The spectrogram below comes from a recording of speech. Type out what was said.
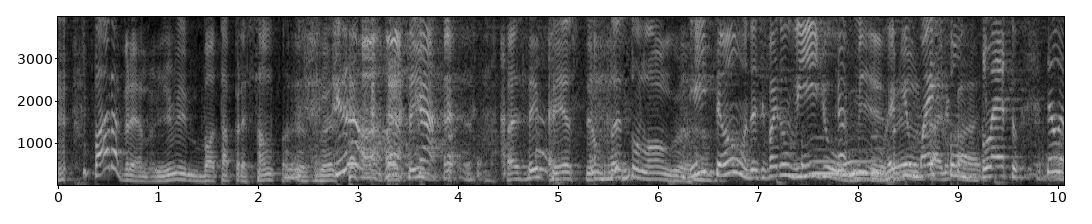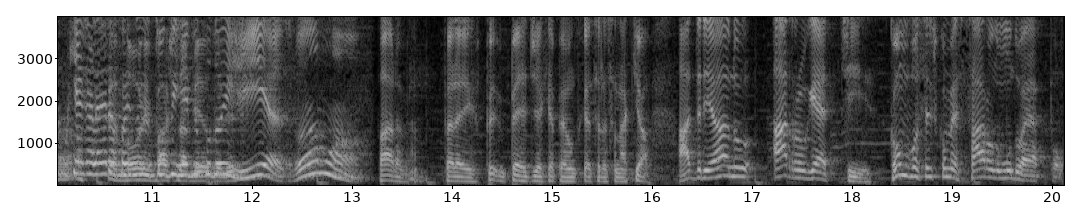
Para, Breno, de me botar pressão pra fazer as coisas. Não, vai, ser em, vai ser em texto, é um texto longo. Então, você faz um vídeo, um review mais completo. Não, é porque a galera faz no YouTube review por dois dias. Vamos. Para, Bruno. Peraí, perdi aqui a pergunta que eu ia selecionar aqui, ó. Adriano Arruguetti. Como vocês começaram no mundo Apple?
